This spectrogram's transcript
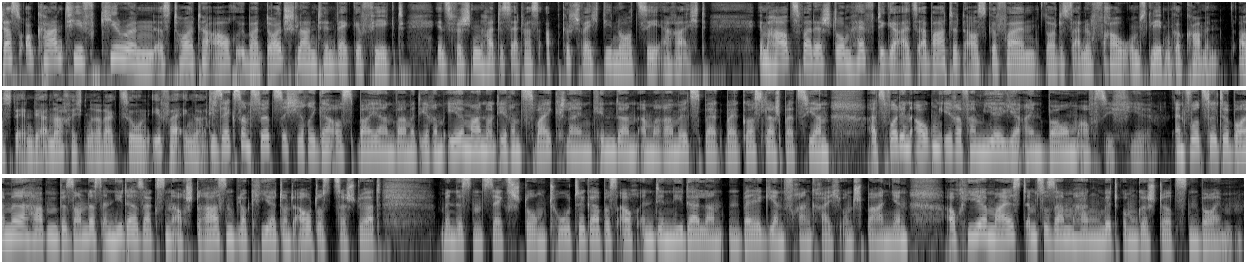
Das Orkantief Kiran ist heute auch über Deutschland hinweggefegt. Inzwischen hat es etwas abgeschwächt die Nordsee erreicht. Im Harz war der Sturm heftiger als erwartet ausgefallen. Dort ist eine Frau ums Leben gekommen. Aus der NDR Nachrichtenredaktion Eva Engert. Die 46-Jährige aus Bayern war mit ihrem Ehemann und ihren zwei kleinen Kindern am Rammelsberg bei Goslar spazieren, als vor den Augen ihrer Familie ein Baum auf sie fiel. Entwurzelte Bäume haben besonders in Niedersachsen auch Straßen blockiert und Autos zerstört. Mindestens sechs Sturmtote gab es auch in den Niederlanden, Belgien, Frankreich und Spanien. Auch hier meist im Zusammenhang mit umgestürzten Bäumen.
